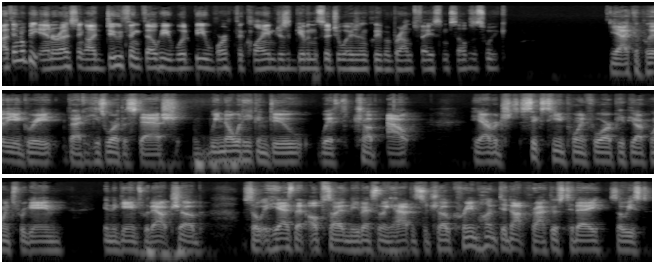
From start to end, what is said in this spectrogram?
I think it'll be interesting. I do think though he would be worth the claim just given the situation Cleveland Browns face themselves this week. Yeah, I completely agree that he's worth a stash. We know what he can do with Chubb out. He averaged 16.4 PPR points per game in the games without Chubb. So he has that upside in the event something happens to Chubb. Kareem Hunt did not practice today, so he's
